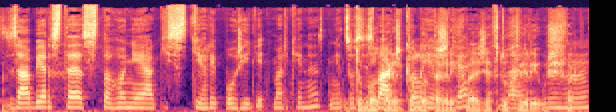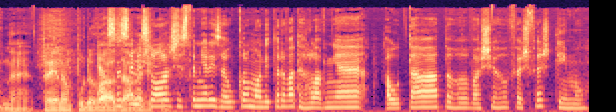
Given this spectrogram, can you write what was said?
záběr jste z toho nějaký stihli pořídit, Martine? Něco to si zmáčkl tak, To bylo ještě? tak rychle, že v tu ne. chvíli už mm-hmm. fakt ne. To je jenom pudová Já jsem si myslela, že jste měli za úkol monitorovat hlavně auta toho vašeho Fesh týmu.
